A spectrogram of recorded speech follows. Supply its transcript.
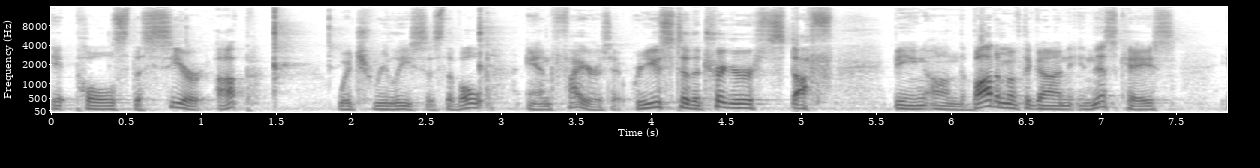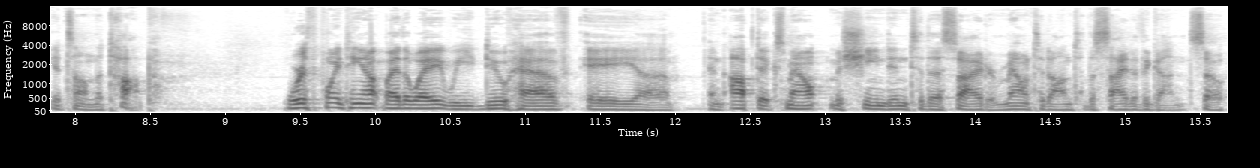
it pulls the sear up, which releases the bolt and fires it. We're used to the trigger stuff being on the bottom of the gun. In this case, it's on the top. Worth pointing out, by the way, we do have a, uh, an optics mount machined into the side or mounted onto the side of the gun. So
